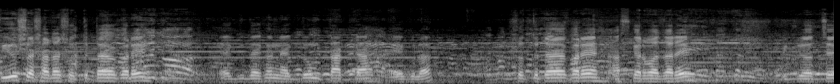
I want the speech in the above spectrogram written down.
পিওর শশাটা সত্তর টাকা করে। দেখুন, একদম টাটকা এগুলা। সত্তর টাকা করে আজকের বাজারে বিক্রি হচ্ছে।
